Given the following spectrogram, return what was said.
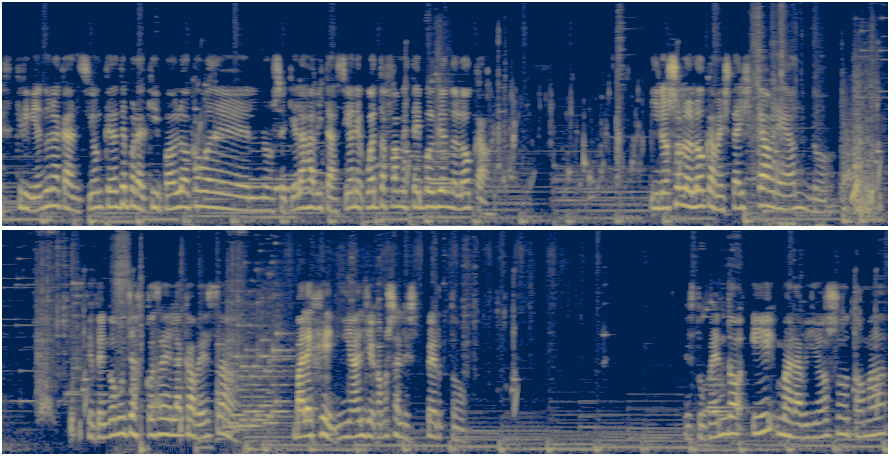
escribiendo una canción. Quédate por aquí, Pablo acaba de no sé qué las habitaciones. ¿Cuánta fama me estáis volviendo loca? Y no solo loca, me estáis cabreando. Que tengo muchas cosas en la cabeza. Vale, genial, llegamos al experto. Estupendo y maravilloso, toma.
